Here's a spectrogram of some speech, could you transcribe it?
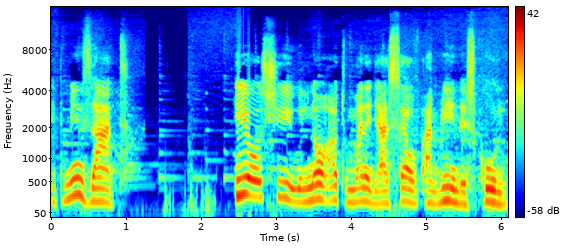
it means that he or she will know how to manage herself and be in the school.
